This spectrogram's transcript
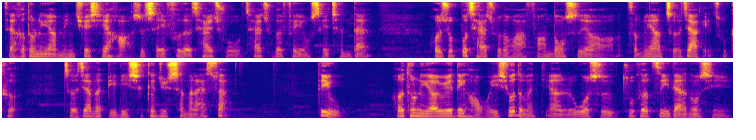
在合同里要明确写好是谁负责拆除，拆除的费用谁承担，或者说不拆除的话，房东是要怎么样折价给租客，折价的比例是根据什么来算？第五，合同里要约定好维修的问题啊，如果是租客自己带的东西。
